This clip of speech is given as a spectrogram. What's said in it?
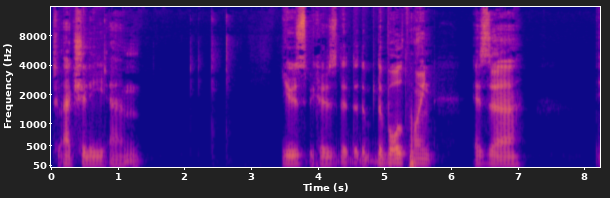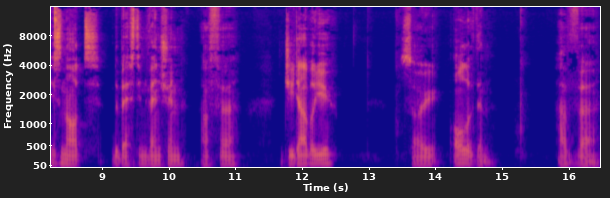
to actually um, use because the, the, the ball point is uh, is not the best invention of uh, GW. So all of them have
